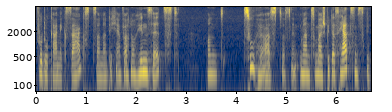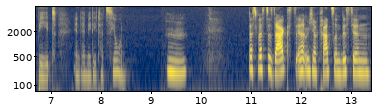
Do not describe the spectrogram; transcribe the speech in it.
wo du gar nichts sagst, sondern dich einfach nur hinsetzt und zuhörst. Das nennt man zum Beispiel das Herzensgebet in der Meditation. Hm. Das, was du sagst, erinnert mich auch gerade so ein bisschen,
